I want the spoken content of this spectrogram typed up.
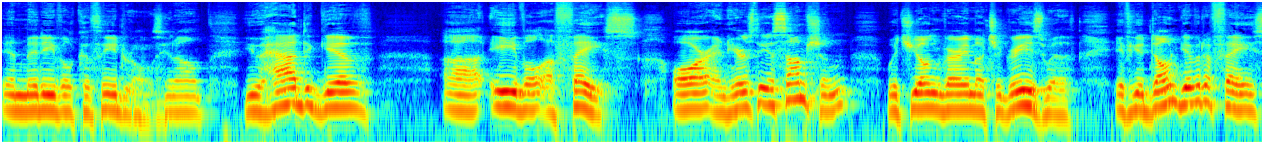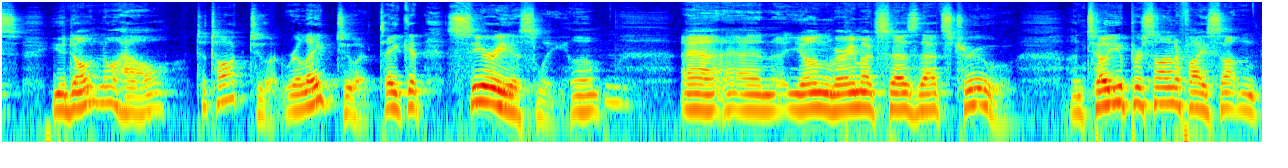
in medieval cathedrals. You know, you had to give uh, evil a face, or and here's the assumption, which Jung very much agrees with: if you don't give it a face, you don't know how to talk to it, relate to it, take it seriously. huh? And, and Jung very much says that's true. Until you personify something,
